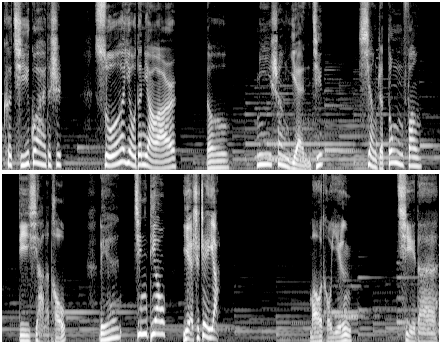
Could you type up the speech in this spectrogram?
可奇怪的是，所有的鸟儿都眯上眼睛，向着东方低下了头，连金雕也是这样。猫头鹰气得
